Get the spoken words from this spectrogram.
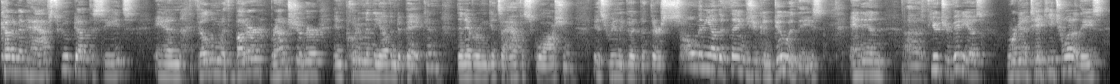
cut them in half, scooped out the seeds, and filled them with butter, brown sugar, and put them in the oven to bake. And then everyone gets a half a squash, and it's really good. But there's so many other things you can do with these. And in uh, future videos, we're going to take each one of these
